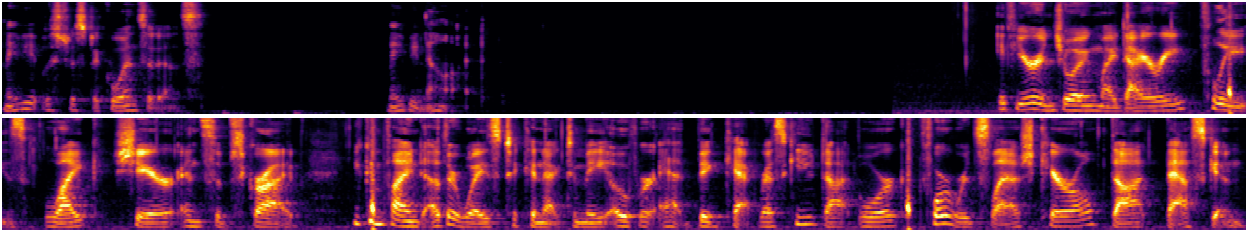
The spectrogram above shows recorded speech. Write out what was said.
Maybe it was just a coincidence. Maybe not. If you're enjoying my diary, please like, share, and subscribe. You can find other ways to connect to me over at bigcatrescue.org forward slash carol.baskin.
